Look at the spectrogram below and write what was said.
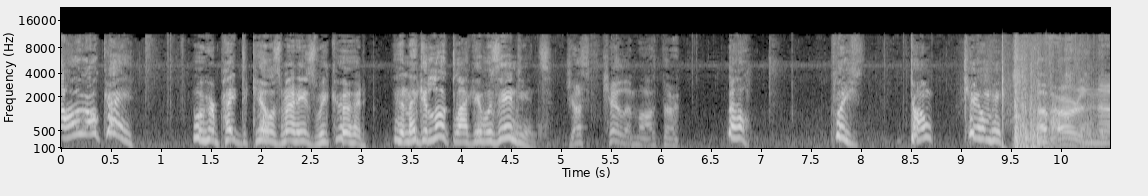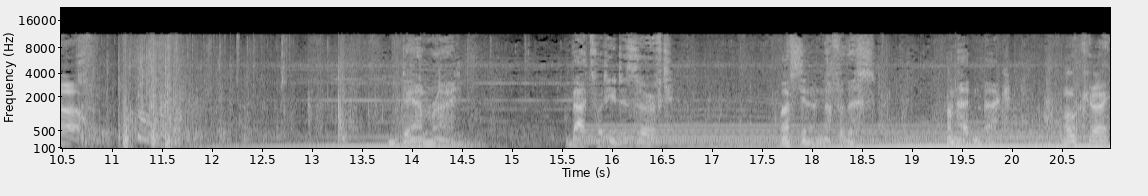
Oh, okay. We were paid to kill as many as we could and make it look like it was Indians. Just kill him, Arthur. No. Please, don't kill me. I've heard enough. Damn right. That's what he deserved. I've seen enough of this. I'm heading back. Okay.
